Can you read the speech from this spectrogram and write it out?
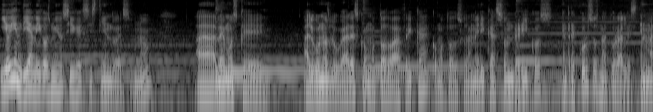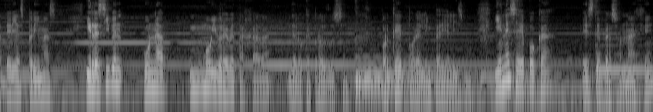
Y hoy en día, amigos míos, sigue existiendo eso, ¿no? Ah, vemos que algunos lugares, como todo África, como todo Sudamérica, son ricos en recursos naturales, en materias primas, y reciben una muy breve tajada de lo que producen. ¿Por qué? Por el imperialismo. Y en esa época, este personaje,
